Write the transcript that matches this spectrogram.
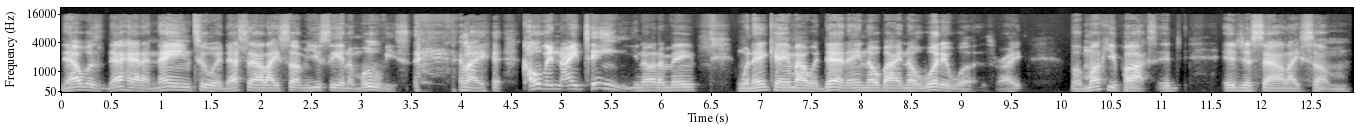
that was that had a name to it. That sounded like something you see in the movies, like COVID nineteen. You know what I mean? When they came out with that, ain't nobody know what it was, right? But monkeypox, it it just sounded like something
